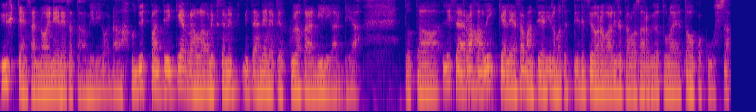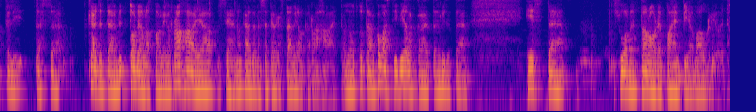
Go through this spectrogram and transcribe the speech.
yhteensä noin 400 miljoonaa. Mutta nyt pantiin kerralla, oliko se nyt mitään 4, jotain miljardia tota, lisää rahaa liikkeelle ja saman tien ilmoitettiin, että seuraava lisätalousarvio tulee toukokuussa. Eli tässä käytetään nyt todella paljon rahaa ja sehän on käytännössä pelkästään velkarahaa. Että otetaan kovasti velkaa, että yritetään estää Suomen talouden pahempia vaurioita.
